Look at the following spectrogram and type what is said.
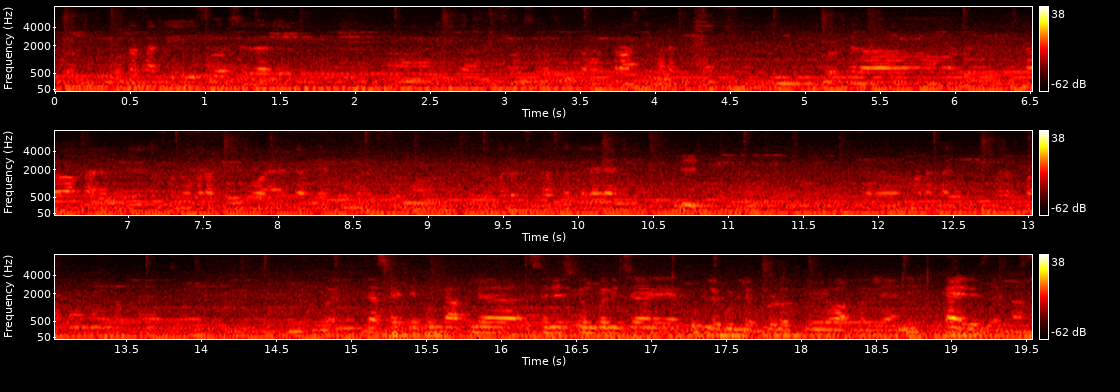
झालं तुम्हाला? त्यासाठी वीस वर्ष झाली अं, वीस वर्षापासून त्रास त्रास आहे मला खूप तर अं, दवाखान्यामध्ये सोनोग्राफी गोळ्या टॅब्लेट वगैरे बरंच खर्च केलेला. बरं. त्यासाठी मग आपल्या सनेज कंपनीचे कुठले कुठले प्रोडक्ट तुम्ही वापरले आणि काय रिझल्ट आला?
